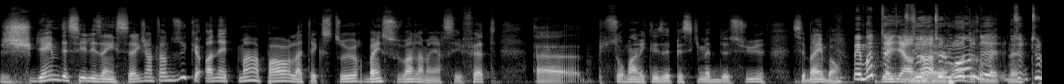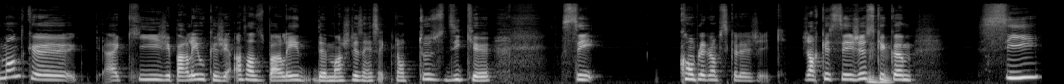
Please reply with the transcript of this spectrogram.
Je suis game d'essayer les insectes. J'ai entendu que, honnêtement, à part la texture, bien souvent, de la manière que c'est fait, euh, sûrement avec les épices qu'ils mettent dessus, c'est bien bon. Mais moi, tout, Mais il y en tout- a en tout le poudre monde, maintenant. tout, tout le monde que, à qui j'ai parlé ou que j'ai entendu parler de manger des insectes, ils ont tous dit que c'est complètement psychologique. Genre que c'est juste que Mhm. comme si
